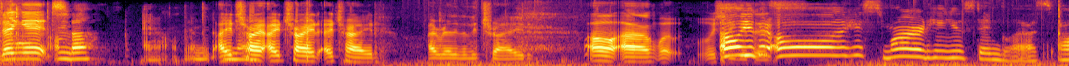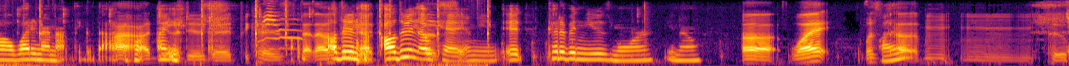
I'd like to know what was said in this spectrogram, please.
Dang it! The. I tried. I tried. I tried. I really, really tried. Oh, uh, what? what Oh, you could. Oh, he's smart. He used stained glass. Oh, why did I not think of that? I, I do. I do good because that, that was I'll do an good. I'll do an That's- okay. I mean, it could have been used more, you know. Uh, what was What? uh mm, mm, poop?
